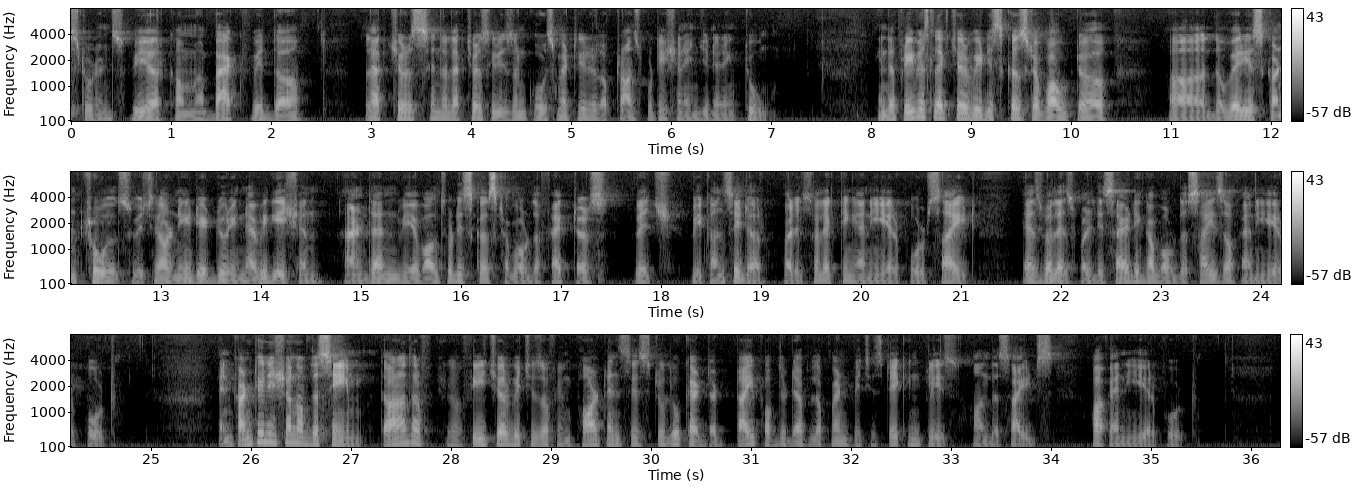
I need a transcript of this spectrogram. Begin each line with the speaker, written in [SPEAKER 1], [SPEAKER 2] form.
[SPEAKER 1] students, we are come back with the lectures in the lecture series on course material of transportation engineering 2. In the previous lecture, we discussed about uh, uh, the various controls which are needed during navigation and then we have also discussed about the factors which we consider while selecting any airport site as well as while deciding about the size of any airport. In continuation of the same, the another uh, feature which is of importance is to look at the type of the development which is taking place on the sites of any airport.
